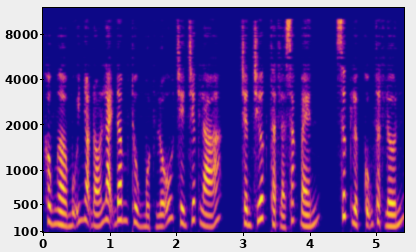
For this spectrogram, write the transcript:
không ngờ mũi nhọn đó lại đâm thủng một lỗ trên chiếc lá, chân trước thật là sắc bén, sức lực cũng thật lớn,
